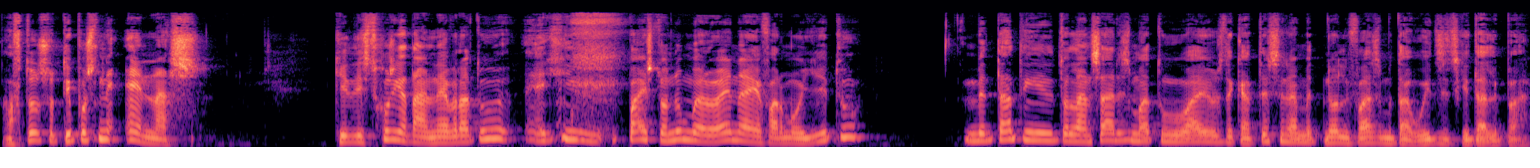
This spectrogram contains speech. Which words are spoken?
Αυτός ο τύπος είναι ένας. Και δυστυχώς για τα νεύρα του έχει πάει στο νούμερο ένα η εφαρμογή του μετά το λανσάρισμα του iOS 14 με την όλη φάση με τα widgets κτλ. Και,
